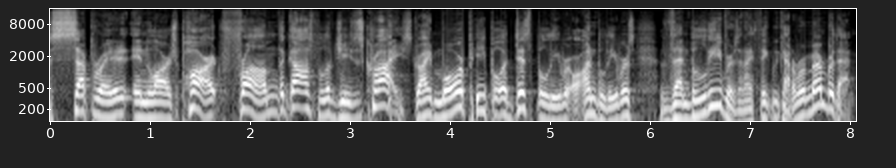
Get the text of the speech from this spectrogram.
separated in large part from the gospel of Jesus Christ, right? More people are disbelievers or unbelievers than believers. And I think we got to remember that.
